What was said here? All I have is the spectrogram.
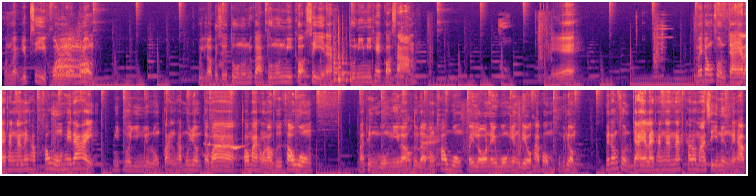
คนแบบยี่สิบสี่คนเลยคุณผู้ชม อุ้ยเราไปซื้อตู้นู้นดีกว่า ตู้นู้นมีเกาะสี่นะ ตู้นี้มีแค่เกาะสามโอเค ไม่ต้องสนใจอะไรทั้งนั้นนะครับ เข้าวงให้ได้ มีตัวยิงอยู่หลงกันครับคุณผู้ชม แต่ว่าเป้าหมายของเราคือเข้าวง มาถึงวงนี้แล้วคือโอเคเราต้องเข้าวงไปรอในวงอย่างเดียวครับผมคุณผู้ชม ไม่ต้องสนใจอะไรทั้งนั้นนะ ถ้าเรามา C1 นะครับ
